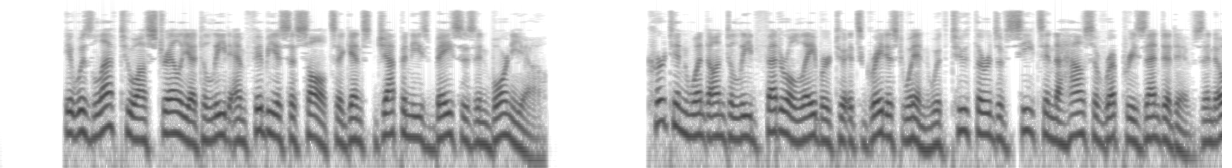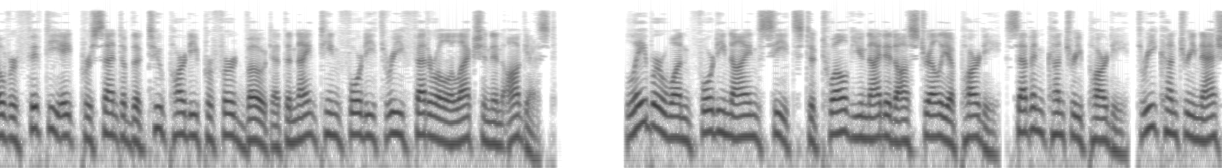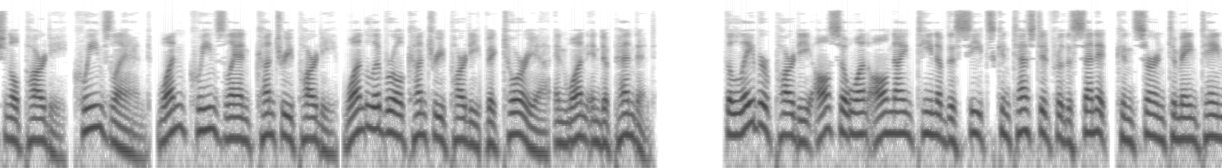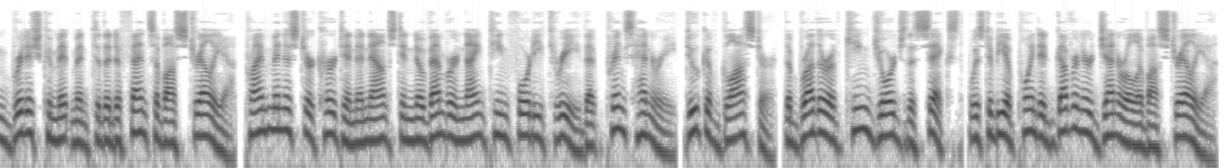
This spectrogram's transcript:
It was left to Australia to lead amphibious assaults against Japanese bases in Borneo. Curtin went on to lead federal Labor to its greatest win with two-thirds of seats in the House of Representatives and over 58% of the two-party preferred vote at the 1943 federal election in August. Labour won 49 seats to 12 United Australia Party, 7 Country Party, 3 Country National Party Queensland, 1 Queensland Country Party, 1 Liberal Country Party Victoria and 1 Independent. The Labour Party also won all 19 of the seats contested for the Senate. Concerned to maintain British commitment to the defence of Australia, Prime Minister Curtin announced in November 1943 that Prince Henry, Duke of Gloucester, the brother of King George VI, was to be appointed Governor-General of Australia.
